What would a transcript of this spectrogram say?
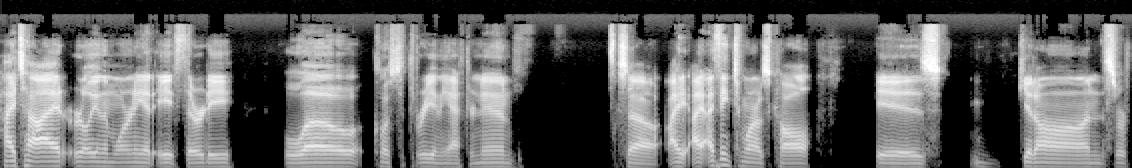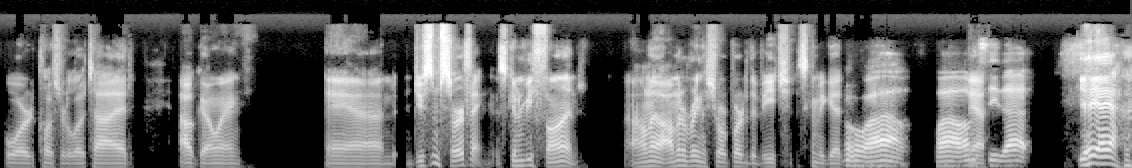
High tide early in the morning at 8:30, low close to three in the afternoon. So I I, think tomorrow's call is get on the surfboard closer to low tide, outgoing, and do some surfing. It's to be fun. I don't know. I'm to bring the shortboard to the beach. It's to be good. Oh wow. Wow, I want to Yeah. see that. Yeah, yeah, yeah.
